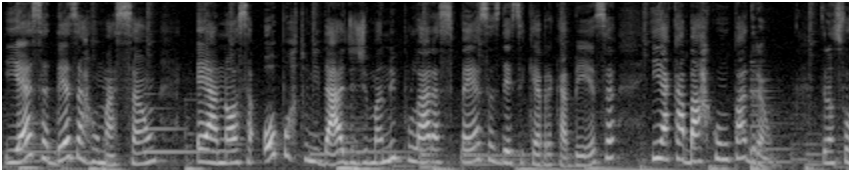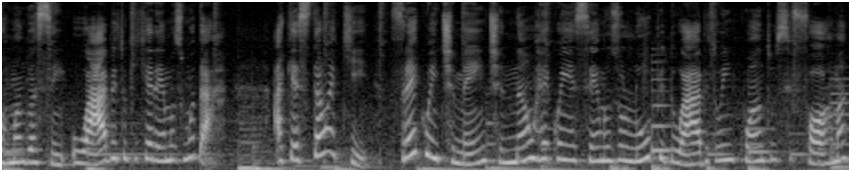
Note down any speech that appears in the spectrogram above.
E essa desarrumação é a nossa oportunidade de manipular as peças desse quebra-cabeça e acabar com o padrão transformando assim o hábito que queremos mudar. A questão é que, frequentemente, não reconhecemos o loop do hábito enquanto se forma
